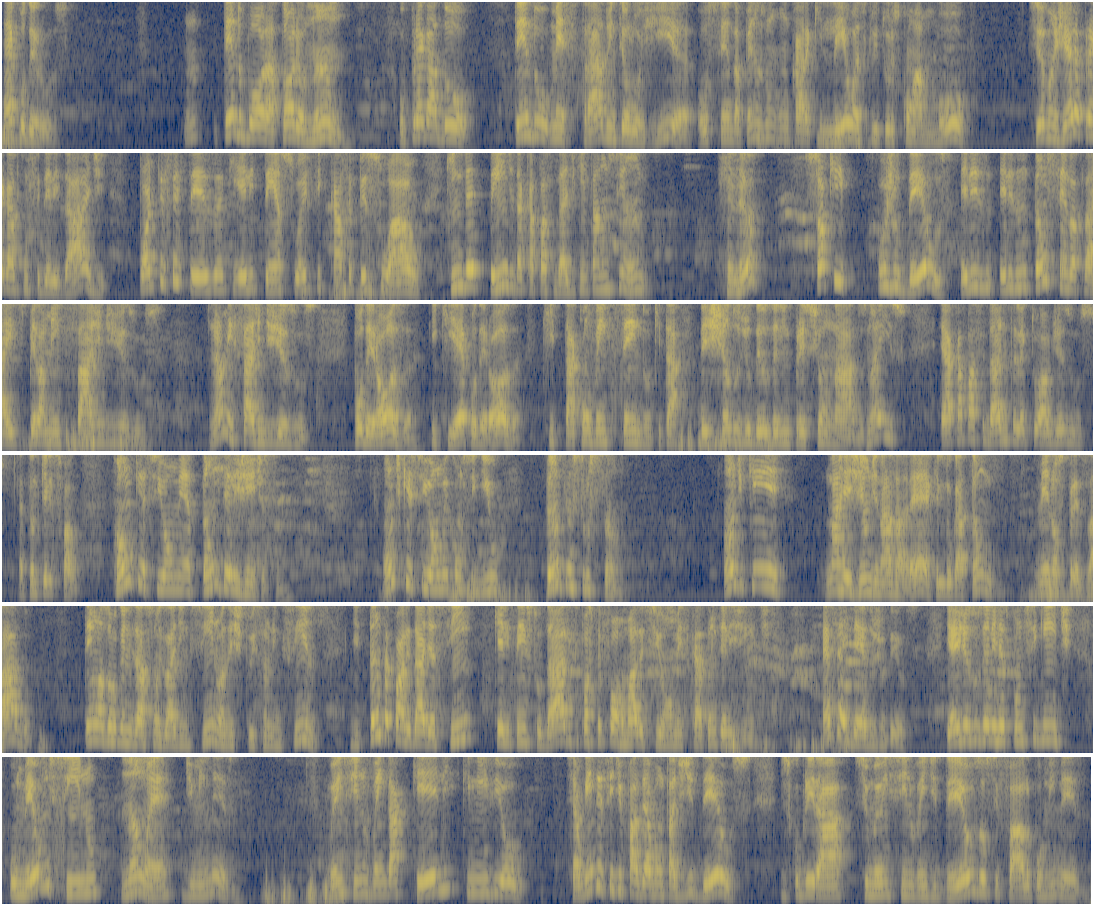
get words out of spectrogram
é poderoso. Tendo boa oratória ou não, o pregador tendo mestrado em teologia ou sendo apenas um, um, cara que leu as escrituras com amor, se o evangelho é pregado com fidelidade, pode ter certeza que ele tem a sua eficácia pessoal, que independe da capacidade de quem está anunciando. Entendeu? Só que os judeus, eles, eles não estão sendo atraídos pela mensagem de Jesus. Não é a mensagem de Jesus poderosa e que é poderosa que está convencendo, que está deixando os judeus ali impressionados. Não é isso. É a capacidade intelectual de Jesus. É tanto que eles falam: como que esse homem é tão inteligente assim? Onde que esse homem conseguiu tanta instrução? Onde que na região de Nazaré, aquele lugar tão menosprezado, tem umas organizações lá de ensino, umas instituições de ensino, de tanta qualidade assim que ele tem estudado que possa ter formado esse homem, esse cara tão inteligente. Essa é a ideia dos judeus. E aí Jesus ele responde o seguinte: o meu ensino não é de mim mesmo. O meu ensino vem daquele que me enviou. Se alguém decide fazer a vontade de Deus, descobrirá se o meu ensino vem de Deus ou se falo por mim mesmo.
